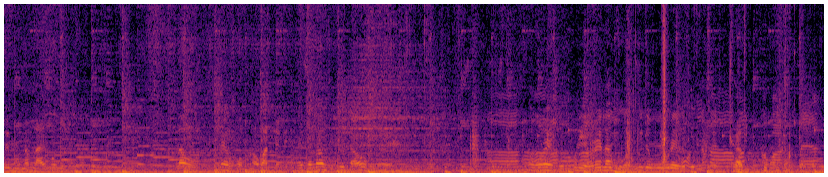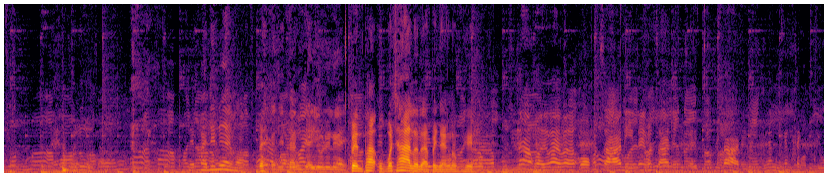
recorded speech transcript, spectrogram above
ได้บุญน้ำหลายคนเล่าเรื่องผมเขาวัดกันดิให้จะเล่าสิคือเอาเอาอะไรผมเดียวได้เล่าหัวมีแต่วูได้ผมนั่งเลยครับไปเรื่อยๆบ่ก็สิตั้งใจอยู่เรื่อยๆ เป็นพระอุปชาย์เลยนะเป็นยังน้องเพผู้าคอยว่าว่าออกพรรษานี่ได้พรรษาหนึงไอ้ผู้ศิลานี่ยังยังจักอยู่บ่อยู่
